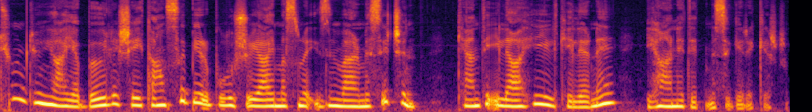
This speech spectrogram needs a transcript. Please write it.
tüm dünyaya böyle şeytansı bir buluşu yaymasına izin vermesi için kendi ilahi ilkelerine ihanet etmesi gerekir.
